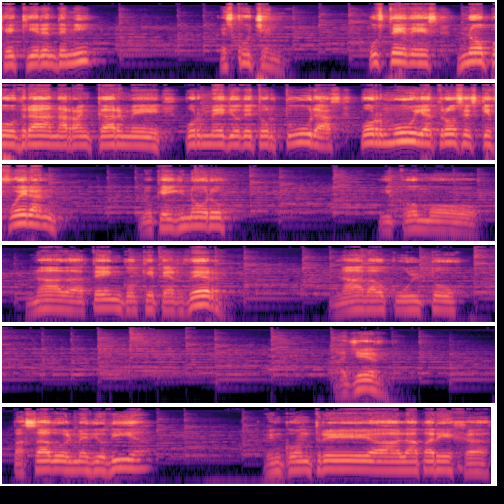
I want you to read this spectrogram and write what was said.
¿Qué quieren de mí? Escuchen. Ustedes no podrán arrancarme por medio de torturas, por muy atroces que fueran, lo que ignoro. Y como nada tengo que perder, nada oculto. Ayer, pasado el mediodía, encontré a la pareja.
